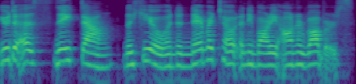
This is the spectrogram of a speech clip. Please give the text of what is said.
you'd uh, have sneaked down the hill and never told anybody on the robbers.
